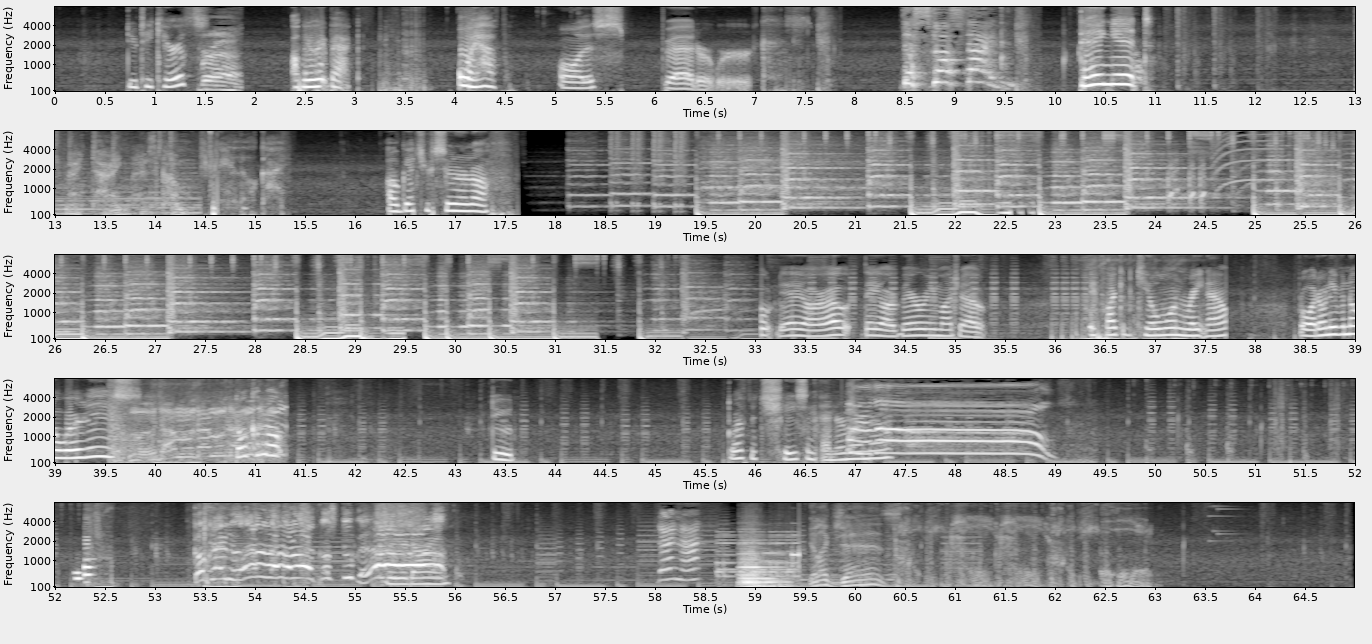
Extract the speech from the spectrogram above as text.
Do you take carrots? Bruh. I'll be right back. Oh, I have. Oh, this better work. Disgusting! Dang it! My time has come. Okay, little guy. I'll get you soon enough. They are out. They are very much out. If I could kill one right now. Bro, I don't even know where it is. Don't come out. Dude. Do I have to chase an Enderman now? Go crazy! Ah, go stupid! You're Ah! dying. They're not. You like jazz?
